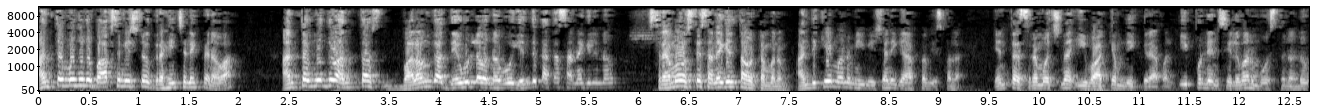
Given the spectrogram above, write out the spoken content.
అంతకుముందు నువ్వు బాప్సం గ్రహించలేకపోయినావా? అంతకుముందు అంత బలంగా దేవుళ్ళో ఉన్నావు. ఎందుకు అంత సన్నగిలినావు శ్రమ వస్తే సన్నగిలుతా ఉంటాం మనం. అందుకే మనం ఈ విషయాన్ని జ్ఞాపకం తీసుకోవాలి ఎంత శ్రమ వచ్చినా ఈ వాక్యం నీకు జ్ఞాపకం. ఇప్పుడు నేను సిలువను మోస్తున్నాను.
